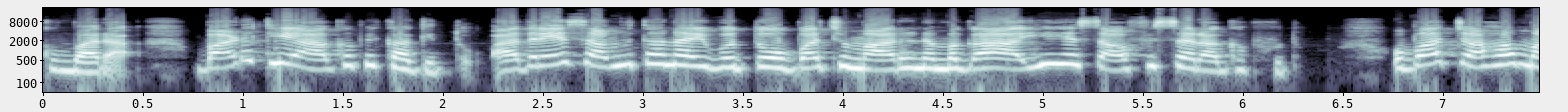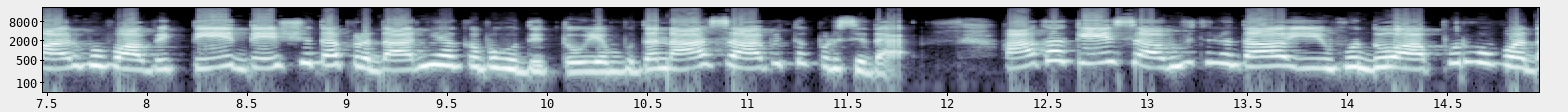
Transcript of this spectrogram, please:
ಕುಂಬಾರ ಬಾಡಕಿ ಆಗಬೇಕಾಗಿತ್ತು. ಆದರೆ ಸಂವಿಧಾನ ಇವತ್ತು ಒಬ್ಬ ಚಮಾರನ ಮಗ ಐಎಎಸ್ ಆಫೀಸರ್ ಆಗಬಹುದು. ಒಬ್ಬ ಚಹಾ ಮಾರುವ ವ್ಯಕ್ತಿ ದೇಶದ ಪ್ರಧಾನಿಯಾಗಬಹುದಿತ್ತು ಎಂಬುದನ್ನ ಸಾಬೀತುಪಡಿಸಿದೆ. ಹಾಗಾಗಿ ಸಂವಿಧಾನದ ಈ ಒಂದು ಅಪೂರ್ವವಾದ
